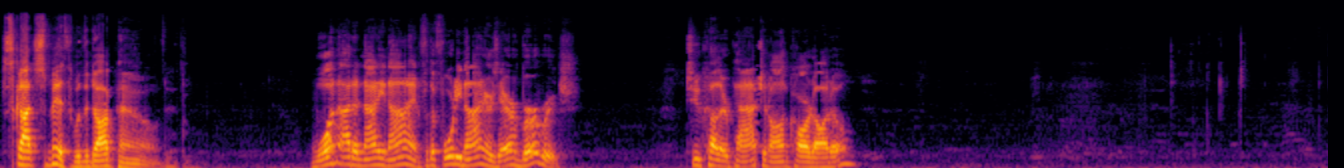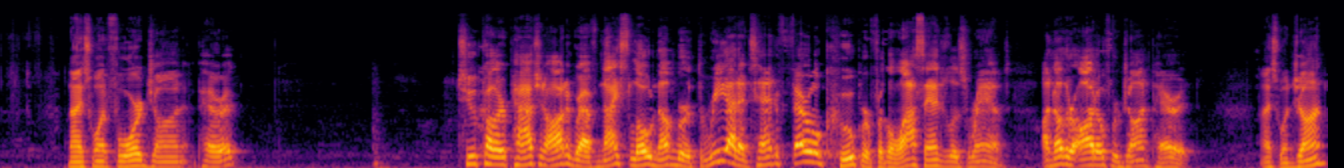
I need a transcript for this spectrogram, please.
Scott Smith with the dog pound. 1 out of 99 for the 49ers, Aaron Burbridge. Two color patch and on card auto. Nice one for John Parrott. Two color patch and autograph. Nice low number. 3 out of 10. Pharoh Cooper for the Los Angeles Rams. Another auto for John Parrott. Nice one, John.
